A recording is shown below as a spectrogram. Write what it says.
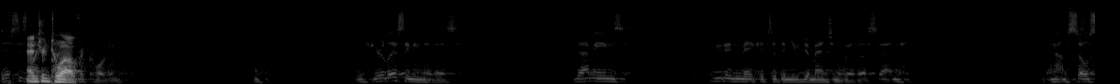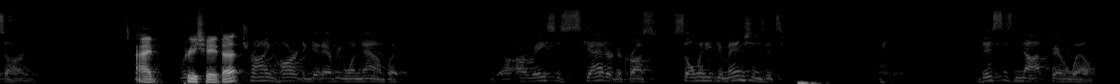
This Entry 12. If you're listening to this, that means you didn't make it to the new dimension with us, and and I'm so sorry. I appreciate that. Trying hard to get everyone now, but our race is scattered across so many dimensions. It's this is not farewell.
